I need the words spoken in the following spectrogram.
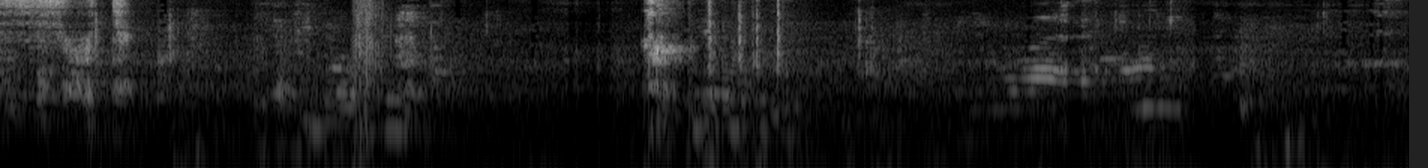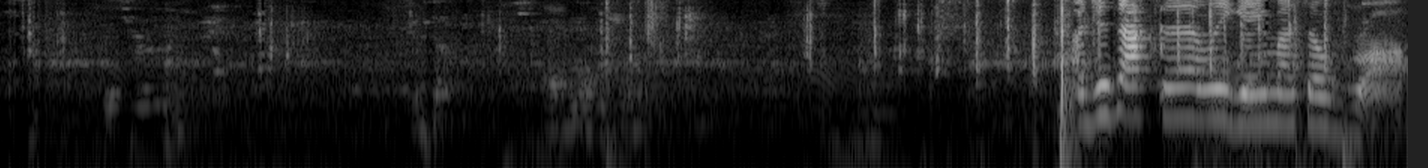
shoot! I just accidentally gave myself raw.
